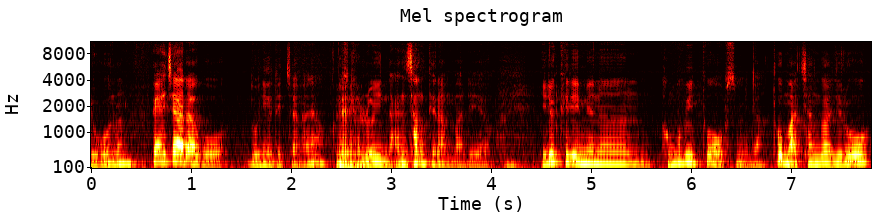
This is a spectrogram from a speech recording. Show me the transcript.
요거는 빼자라고 논의가 됐잖아요. 그래서 네. 결론이 난 상태란 말이에요. 이렇게 되면은 방법이 또 없습니다. 또 마찬가지로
